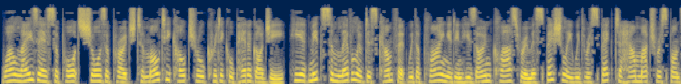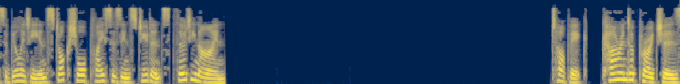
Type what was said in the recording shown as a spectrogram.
While Lazere supports Shor's approach to multicultural critical pedagogy, he admits some level of discomfort with applying it in his own classroom especially with respect to how much responsibility and stock Shor places in students 39. Topic: Current approaches.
